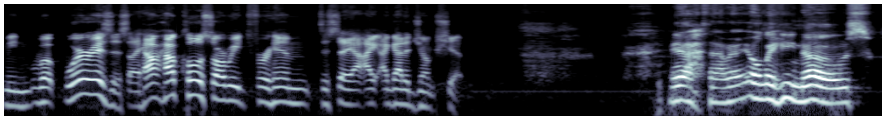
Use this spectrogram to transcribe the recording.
I mean, what, where is this? Like, how, how close are we for him to say, I, I got to jump ship? Yeah, I mean, only he knows.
